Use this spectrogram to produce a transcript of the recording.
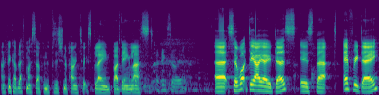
And I think I've left myself in the position of having to explain by being last. I think so, yeah. Uh, so, what DIO does is that every day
